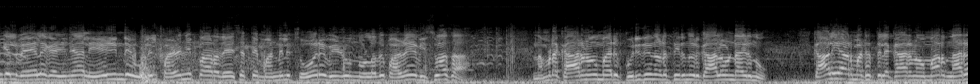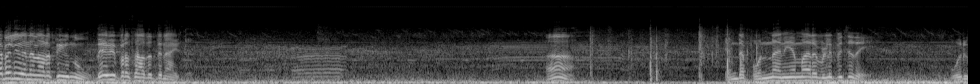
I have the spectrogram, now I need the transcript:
ചമ്രങ്കൽ വേല കഴിഞ്ഞാൽ ഏഴിന്റെ ഉള്ളിൽ പഴഞ്ഞിപ്പാറ ദേശത്തെ മണ്ണിൽ ചോര വീഴും എന്നുള്ളത് പഴയ വിശ്വാസ. നമ്മുടെ കാരണവന്മാർ കുരുതി നടത്തിയിരുന്ന ഒരു കാലം ഉണ്ടായിരുന്നു. കാളിയാർ മഠത്തിലെ കാരണവന്മാർ നരബലി തന്നെ നടത്തിയിരുന്നു ദേവി പ്രസാദത്തിനായിട്ട് ആ. എന്റെ പൊന്നനിയന്മാരെ വിളിപ്പിച്ചതേ ഒരു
